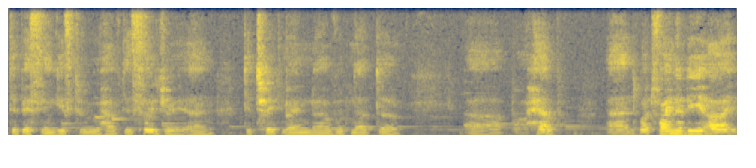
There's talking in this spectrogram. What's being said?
the best thing is to have the surgery and the treatment would not help and but finally I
